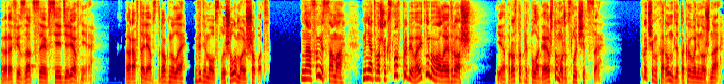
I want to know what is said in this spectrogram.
«Рафизация всей деревни!» Рафталия вздрогнула, видимо, услышала мой шепот. «Нафуми сама, меня от ваших слов пробивает небывалая дрожь!» «Я просто предполагаю, что может случиться». Впрочем, Харон для такого не нужна.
